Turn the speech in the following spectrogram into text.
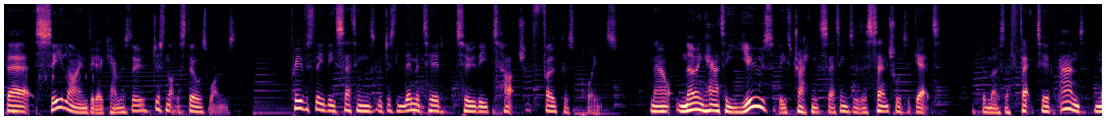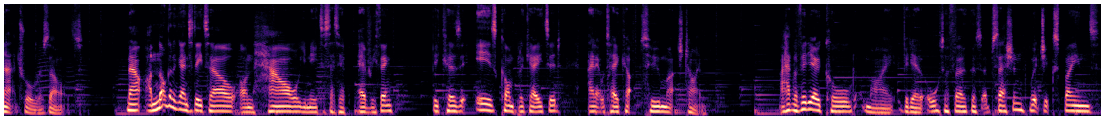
Their C-line video cameras do, just not the stills ones. Previously, these settings were just limited to the touch focus points. Now, knowing how to use these tracking settings is essential to get the most effective and natural results. Now, I'm not going to go into detail on how you need to set up everything because it is complicated and it will take up too much time. I have a video called My Video Autofocus Obsession, which explains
